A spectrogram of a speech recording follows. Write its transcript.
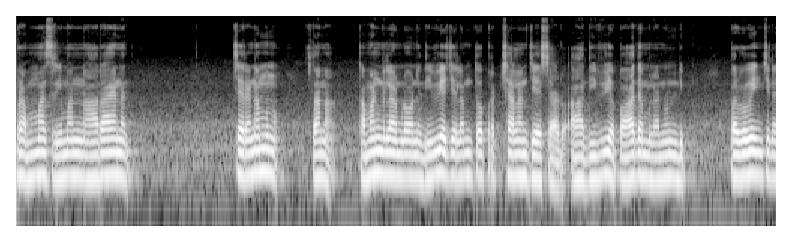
బ్రహ్మ శ్రీమన్నారాయణ చరణమును తన కమండలంలోని దివ్య జలంతో ప్రక్షాళన చేశాడు. ఆ దివ్య పాదముల నుండి ప్రభవించిన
